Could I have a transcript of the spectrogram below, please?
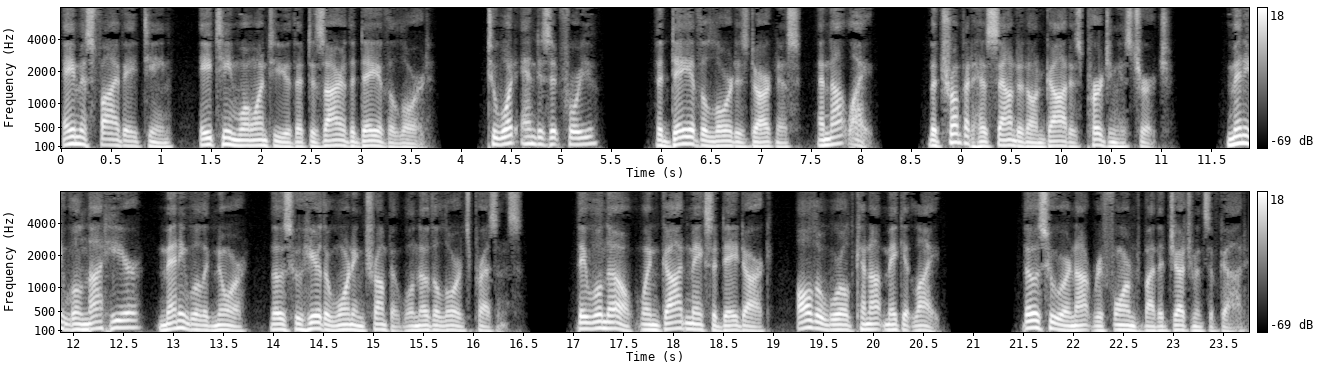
Amos 5:18, 18 Woe unto you that desire the day of the Lord. To what end is it for you? The day of the Lord is darkness, and not light. The trumpet has sounded on God is purging his church. Many will not hear, many will ignore, those who hear the warning trumpet will know the Lord's presence. They will know, when God makes a day dark, all the world cannot make it light. Those who are not reformed by the judgments of God,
